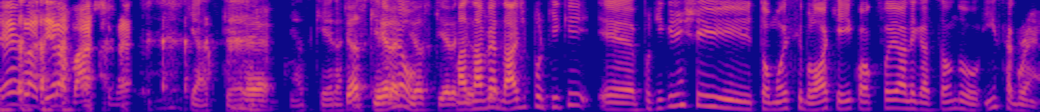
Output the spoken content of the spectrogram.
É ladeira abaixo, né? Que asqueira. É. Que asqueira. Fiasqueira, Meu, fiasqueira. Mas na verdade, por que que, é, por que que a gente tomou esse bloco aí? Qual que foi a alegação do Instagram?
